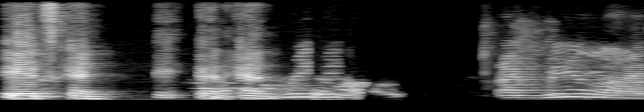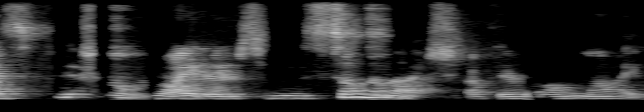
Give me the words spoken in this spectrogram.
It's and and and I realize, I realize fictional writers use so much of their own life.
